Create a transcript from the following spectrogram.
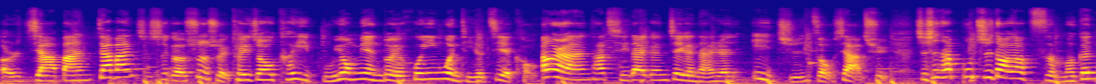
而加班，加班只是个顺水推舟，可以不用面对婚姻问题的借口。当然，她期待跟这个男人一直走下去，只是她不知道要怎么跟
